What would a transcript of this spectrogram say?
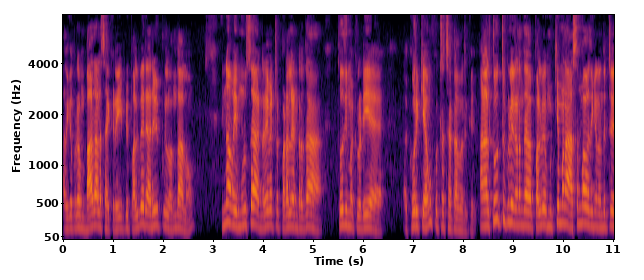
அதுக்கப்புறம் பாதாள சாக்கடை இப்படி பல்வேறு அறிவிப்புகள் வந்தாலும் இன்னும் அவை முழுசாக நிறைவேற்றப்படலைன்றது தான் தொகுதி மக்களுடைய கோரிக்கையாகவும் குற்றச்சாட்டாகவும் இருக்குது ஆனால் தூத்துக்குடி நடந்த பல்வேறு முக்கியமான அசம்பாவிதங்கள் வந்துட்டு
